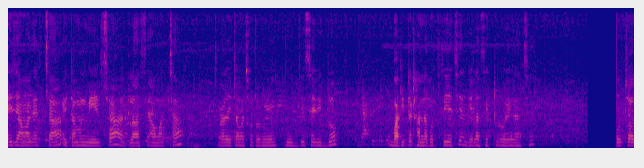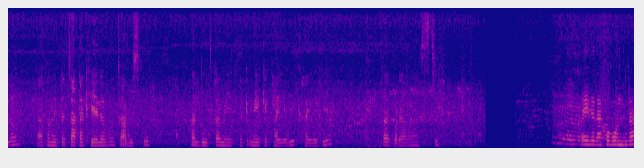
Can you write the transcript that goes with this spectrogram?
এই যে আমাদের চা, এটা আমার মেয়ের চা আর গ্লাসে আমার চা। আর এটা আমার ছোট মেয়ের দুধ দিয়ে সেরিগ্রো বাটিটা ঠান্ডা করতে দিয়েছে, গ্লাসে একটু রয়ে গেছে। তো চলো, এখন এটা চাটা খেয়ে নেব, চা বিস্কুট আর দুধটা মেয়েকে মেয়েকে খাইয়ে দিই, খাইয়ে দিয়ে তারপরে আবার আসছি। এই যে দেখো বন্ধুরা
